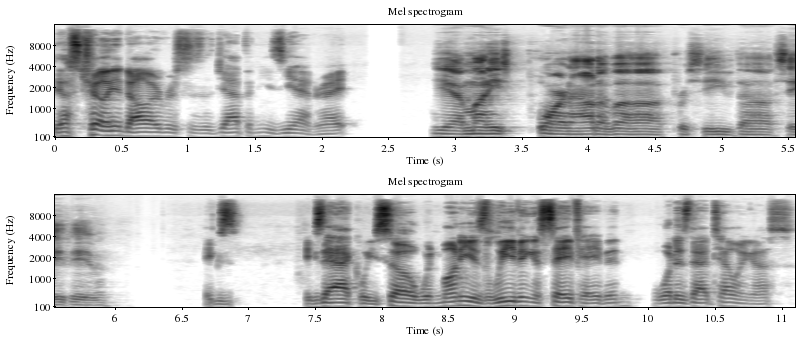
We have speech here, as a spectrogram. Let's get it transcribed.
The Australian dollar versus the Japanese yen, right? Yeah, money's pouring out of a perceived uh, safe haven. Ex- exactly. So when money is leaving a safe haven, what is that telling us?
